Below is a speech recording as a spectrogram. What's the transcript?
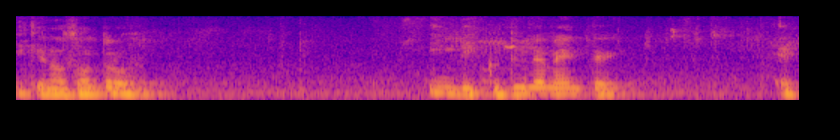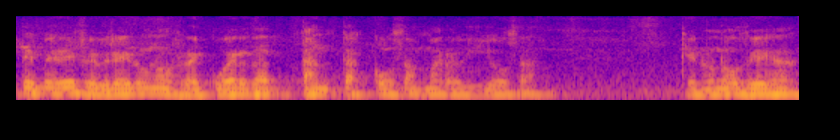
y que nosotros indiscutiblemente este mes de febrero nos recuerda tantas cosas maravillosas que no nos deja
